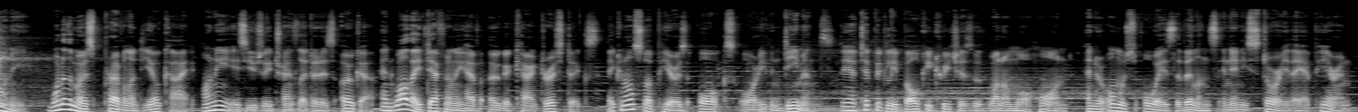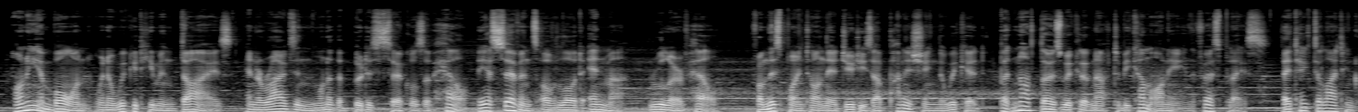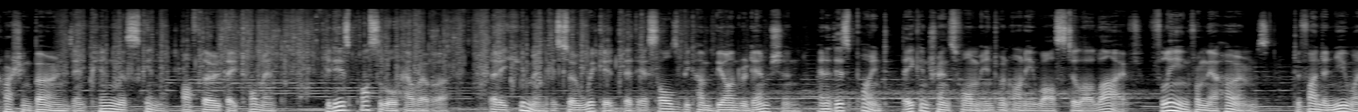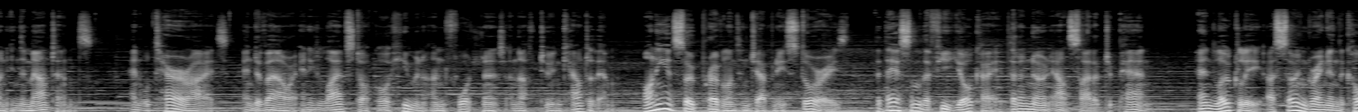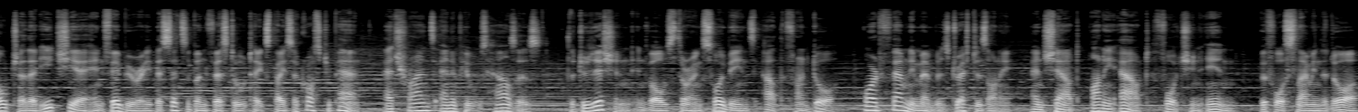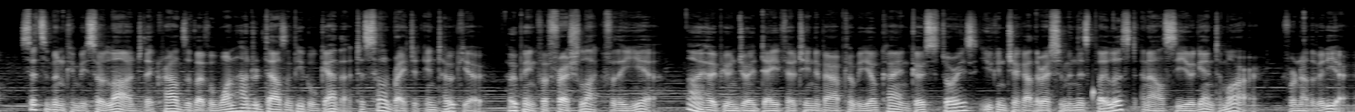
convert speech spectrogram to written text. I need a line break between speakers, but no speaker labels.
Oni. One of the most prevalent yokai, Oni is usually translated as ogre, and while they definitely have ogre characteristics, they can also appear as orcs or even demons. They are typically bulky creatures with one or more horn, and are almost always the villains in any story they appear in. Oni are born when a wicked human dies and arrives in one of the Buddhist circles of hell. They are servants of Lord Enma, ruler of hell, from this point on, their duties are punishing the wicked, but not those wicked enough to become Oni in the first place. They take delight in crushing bones and peeling the skin off those they torment. It is possible, however, that a human is so wicked that their souls become beyond redemption, and at this point, they can transform into an Oni while still alive, fleeing from their homes to find a new one in the mountains, and will terrorize and devour any livestock or human unfortunate enough to encounter them. Oni are so prevalent in Japanese stories that they are some of the few yokai that are known outside of Japan, and locally are so ingrained in the culture that each year in February the Setsubun festival takes place across Japan at shrines and in people's houses. The tradition involves throwing soybeans out the front door, or at family members dressed as Oni, and shout Oni out, fortune in, before slamming the door. Setsubun can be so large that crowds of over 100,000 people gather to celebrate it in Tokyo, hoping for fresh luck for the year. I hope you enjoyed day 13 of our October Yokai and Ghost Stories. You can check out the rest of them in this playlist, and I'll see you again tomorrow for another video.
